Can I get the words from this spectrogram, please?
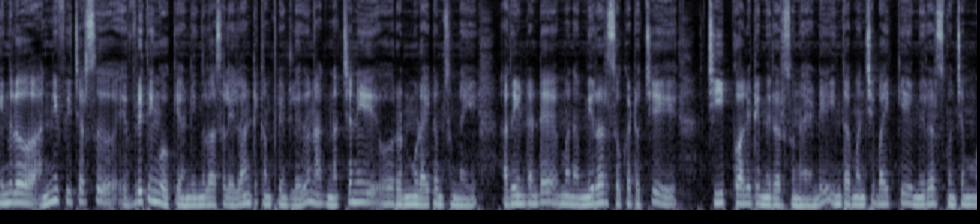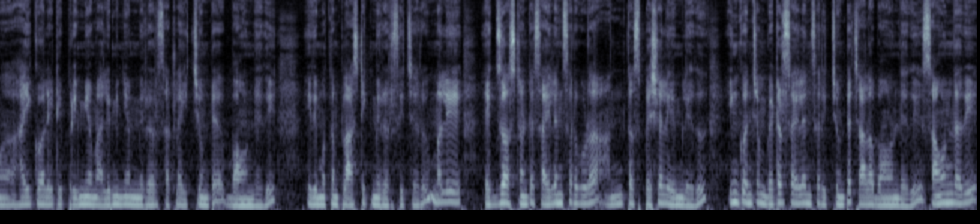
ఇందులో అన్ని ఫీచర్స్ ఎవ్రీథింగ్ ఓకే అండి. ఇందులో అసలు ఎలాంటి కంప్లైంట్ లేదు. నాకు నచ్చని రెండు మూడు ఐటమ్స్ ఉన్నాయి. అదేంటంటే మన మిర్రర్స్ ఒకటి వచ్చి చీప్ క్వాలిటీ మిర్రర్స్ ఉన్నాయండి. ఇంత మంచి బైక్కి మిర్రర్స్ కొంచెం high quality premium aluminium mirrors అట్లా ఇచ్చి ఉంటే బాగుండేది. ఇది మొత్తం ప్లాస్టిక్ మిర్రర్స్ ఇచ్చారు. మళ్ళీ ఎగ్జాస్ట్ అంటే సైలెన్సర్ కూడా అంత స్పెషల్ ఏం లేదు. ఇంకొంచెం బెటర్ సైలెన్సర్ ఇచ్చి ఉంటే చాలా బాగుండేది. సౌండ్ అది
